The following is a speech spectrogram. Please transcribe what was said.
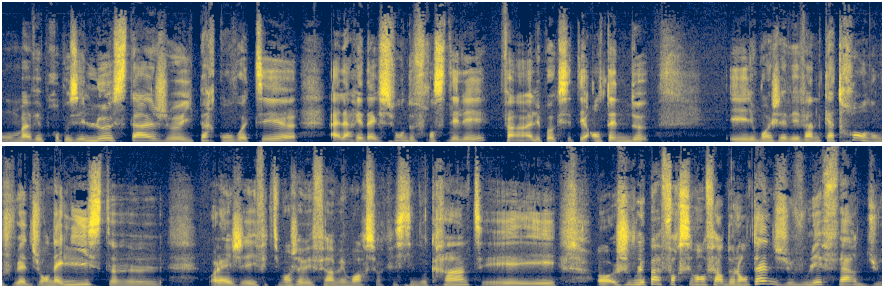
On, m'avait proposé le stage euh, hyper convoité euh, à la rédaction de France mmh. Télé. Enfin, à l'époque, c'était Antenne 2. Et moi, j'avais 24 ans, donc je voulais être journaliste voilà, j'ai, effectivement, j'avais fait un mémoire sur Christine Ockrent et, oh, je voulais pas forcément faire de l'antenne, je voulais faire du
